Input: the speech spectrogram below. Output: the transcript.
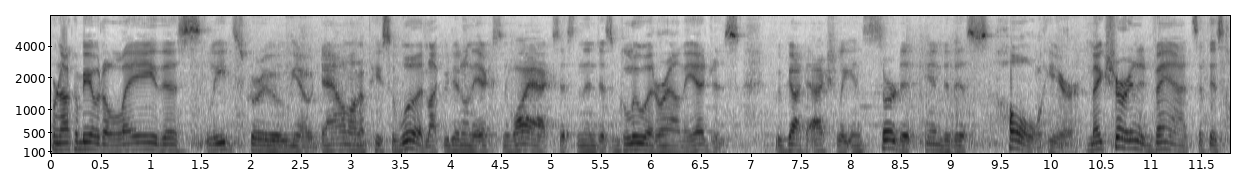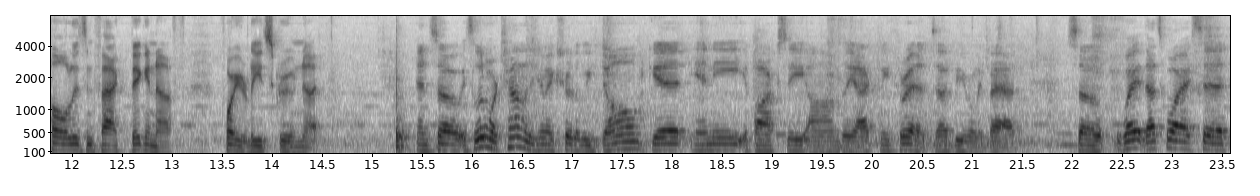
we're not going to be able to lay this lead screw, you know, down on a piece of wood like we did on the X and Y axis and then just glue it around the edges. We've got to actually insert it into this hole here. Make sure in advance that this hole is in fact big enough for your lead screw nut. And so it's a little more challenging to make sure that we don't get any epoxy on the Acme threads. That would be really bad. So way, that's why I said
